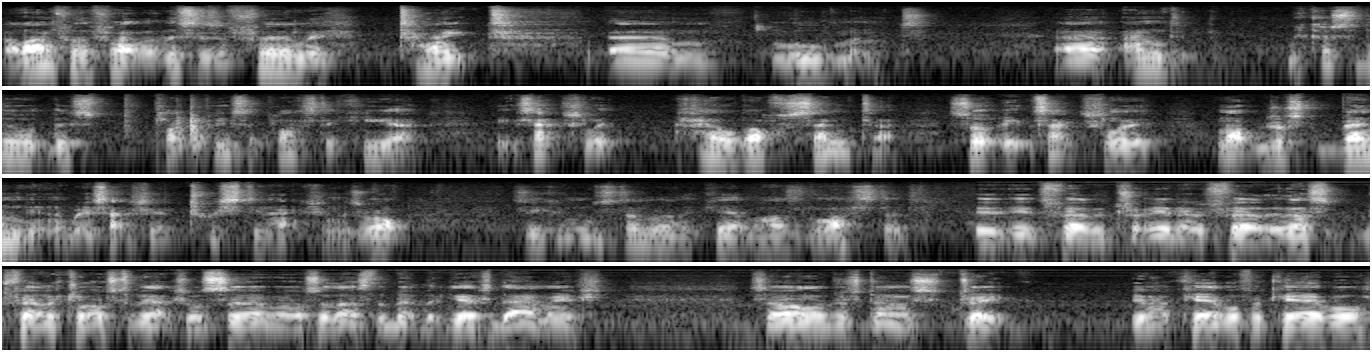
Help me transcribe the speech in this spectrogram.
Allow for the fact that this is a fairly tight um, movement uh, and because of the, this piece of plastic here it's actually held off centre so it's actually not just bending but it's actually a twisting action as well so you can understand why the cable hasn't lasted it, it's fairly you know fairly, that's fairly close to the actual servo so that's the bit that gets damaged so all I've just done is straight you know cable for cable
